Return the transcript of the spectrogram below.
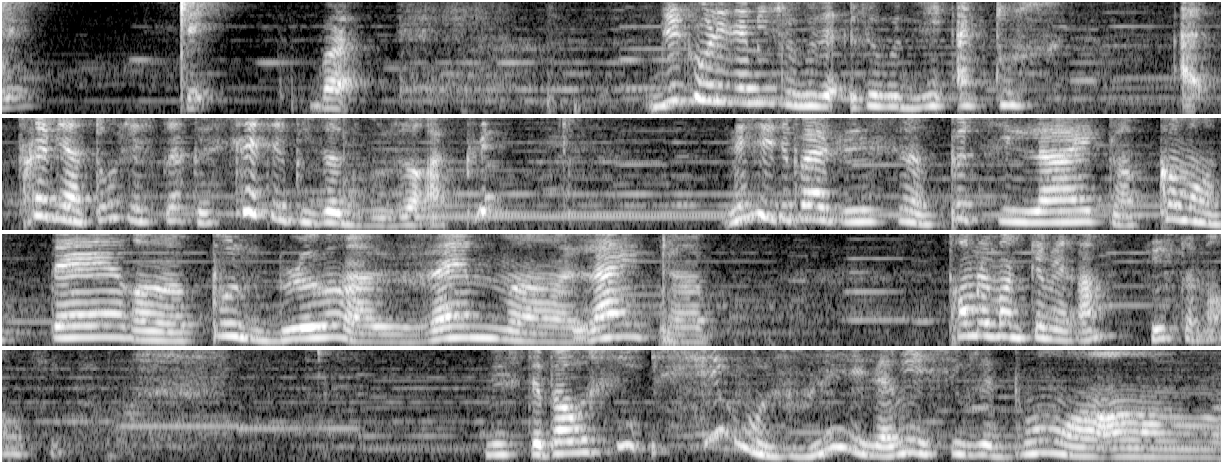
laisser. Voilà. Du coup, les amis, je vous, je vous dis à tous à très bientôt. J'espère que cet épisode vous aura plu. N'hésitez pas à laisser un petit like, un commentaire, un pouce bleu, un j'aime, un like, un tremblement de caméra, justement aussi. N'hésitez pas aussi, si vous le voulez les amis, et si vous êtes bon en,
